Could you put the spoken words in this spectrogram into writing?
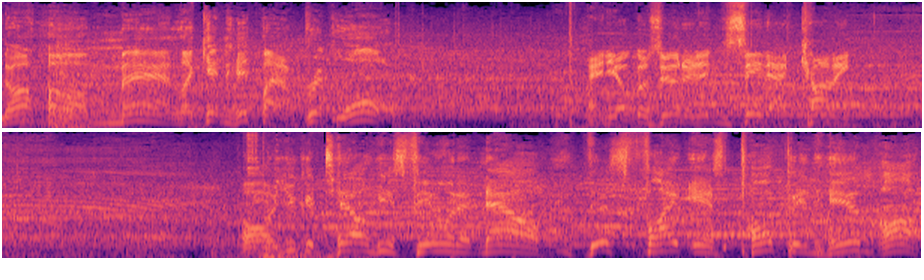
No, oh, man, like getting hit by a brick wall. And Yokozuna didn't see that coming. Oh, you can tell he's feeling it now. This fight is pumping him up.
